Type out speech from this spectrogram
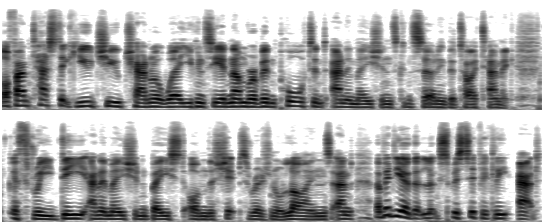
our fantastic YouTube channel where you can see a number of important animations concerning the Titanic, a 3D animation based on the ship's original lines, and a video that looks specifically at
